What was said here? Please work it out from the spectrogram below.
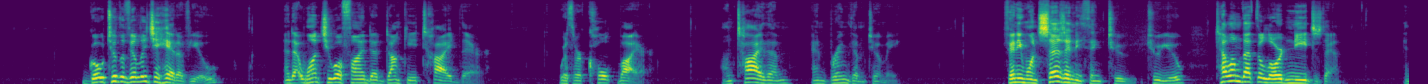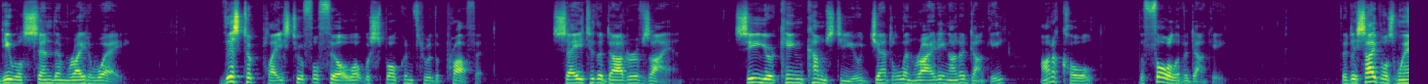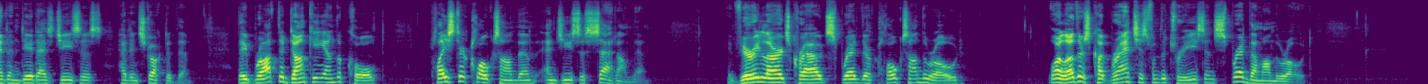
Go to the village ahead of you, and at once you will find a donkey tied there, with her colt by her. Untie them and bring them to me. If anyone says anything to, to you, tell him that the Lord needs them, and he will send them right away. This took place to fulfill what was spoken through the prophet. Say to the daughter of Zion, See, your king comes to you, gentle and riding on a donkey, on a colt, the foal of a donkey. The disciples went and did as Jesus had instructed them. They brought the donkey and the colt, placed their cloaks on them, and Jesus sat on them. A very large crowd spread their cloaks on the road, while others cut branches from the trees and spread them on the road.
